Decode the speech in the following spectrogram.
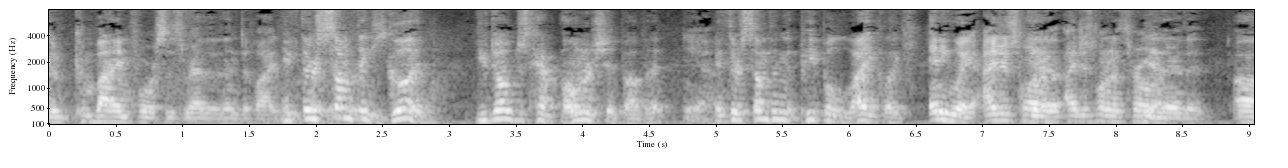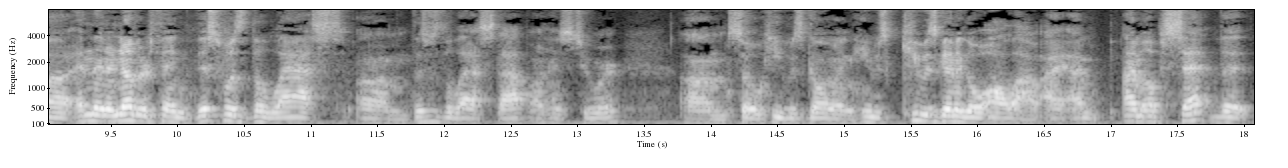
Yeah. combine forces rather than divide. if there's something groups. good, you don't just have ownership of it. yeah. If there's something that people like, like Anyway, I just want to Yeah. I just want to throw Yeah. in there that uh, and then another thing. This was the last um, this was the last stop on his tour. Um, so he was going he was he was going to go all out. I, I'm I'm upset that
